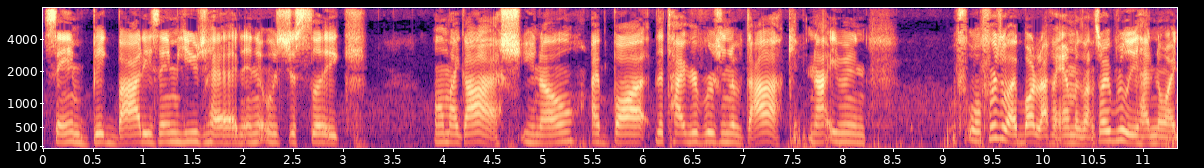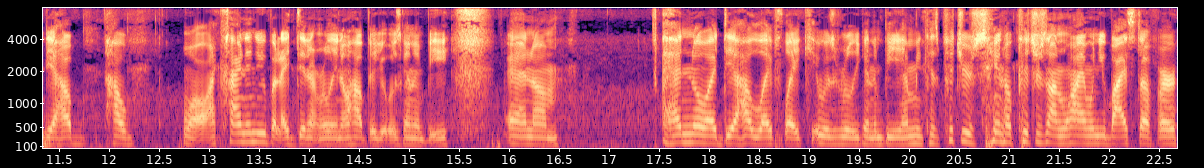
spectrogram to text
same big body, same huge head, and it was just like, oh my gosh, you know, I bought the tiger version of Doc. Not even, well, first of all, I bought it off of Amazon, so I really had no idea how, how, well, I kind of knew, but I didn't really know how big it was going to be. And, um, I had no idea how lifelike it was really going to be. I mean, because pictures, you know, pictures online when you buy stuff are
